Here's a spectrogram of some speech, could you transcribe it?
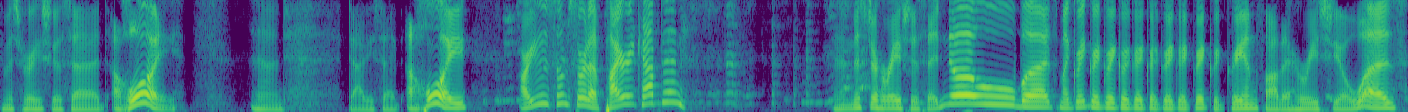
And Mr. Horatio said, Ahoy. And Daddy said, Ahoy? Are you some sort of pirate captain? And Mr. Horatio said, No, but my great great great great great great great great great great grandfather Horatio was.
